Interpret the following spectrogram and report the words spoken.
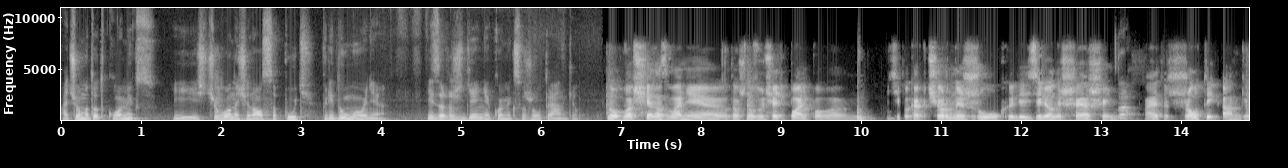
о чем этот комикс и с чего начинался путь придумывания и зарождения комикса «Желтый ангел». Ну, вообще название должно звучать пальпово типа как черный жук или зеленый шершень, да. а это желтый ангел.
